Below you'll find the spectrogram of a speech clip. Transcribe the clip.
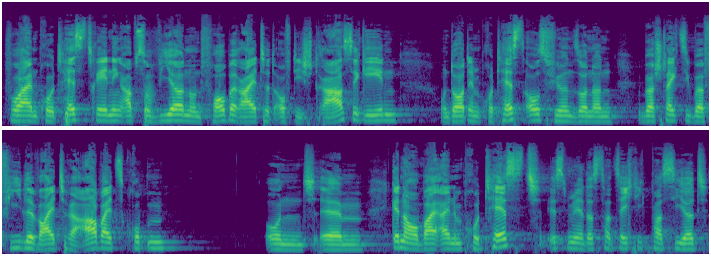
vorher ein Protesttraining absolvieren und vorbereitet auf die Straße gehen und dort den Protest ausführen, sondern überstreckt sich über viele weitere Arbeitsgruppen. Und ähm, genau, bei einem Protest ist mir das tatsächlich passiert.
